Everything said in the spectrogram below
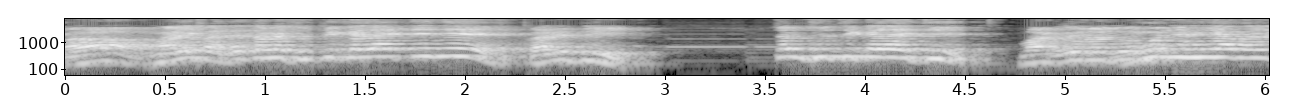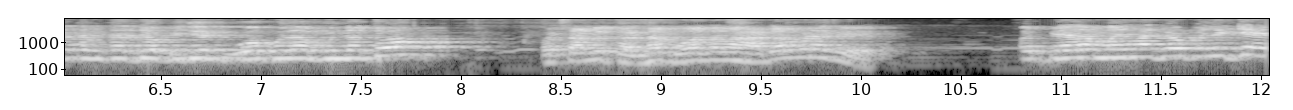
હા. મારી પાસે તમે છૂટી કરાઈ હતી ને. કરી દી. ચમ છૂટી કરાઈ હતી? મારતું નતું. હું નહીં આવવાનું તમે તાર જો બીજો ઓ બોલા હું નતો. પણ તમે ઘરના ભૂવા તમે હાજર પડે કે? પણ પેલા મને હાથો પેલી કે?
